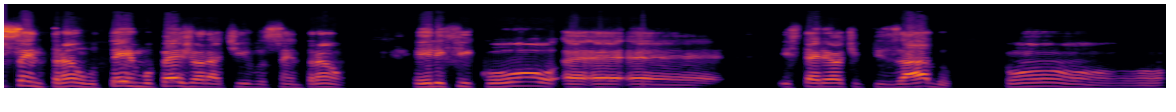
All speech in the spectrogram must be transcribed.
centrão, o termo pejorativo centrão, ele ficou é, é, é estereotipizado com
